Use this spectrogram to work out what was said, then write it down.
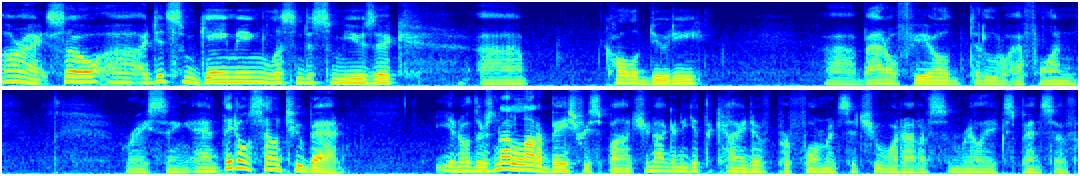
Alright, so uh, I did some gaming, listened to some music, uh, Call of Duty, uh, Battlefield, did a little F1 racing, and they don't sound too bad you know, there's not a lot of bass response. You're not going to get the kind of performance that you would out of some really expensive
